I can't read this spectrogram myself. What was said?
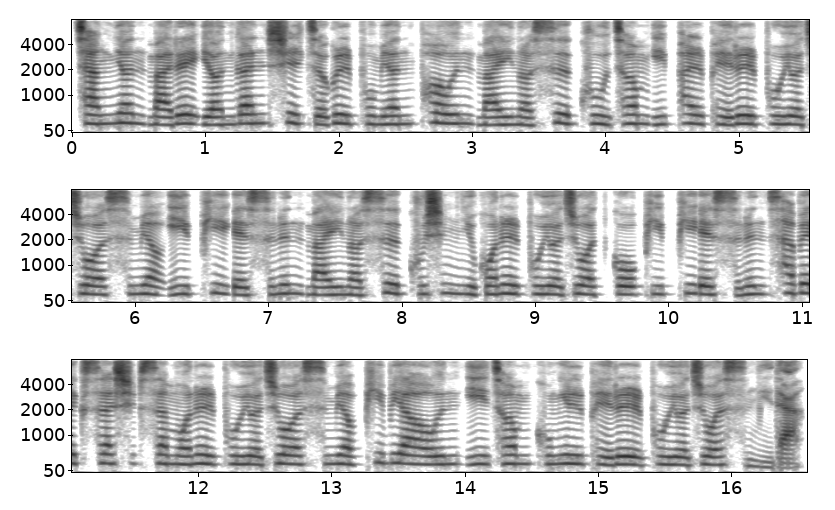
작년 말의 연간 실적을 보면 퍼은 마이너스 9.28배를 보여주었으며 EPS는 마이너스 96원을 보여주었고 BPS는 443원을 보여주었으며 PBR은 2.01배를 보여주었습니다.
